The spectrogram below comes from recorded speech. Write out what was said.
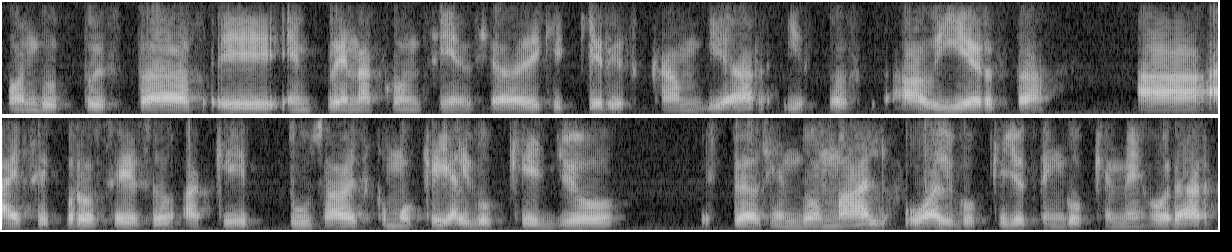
cuando tú estás eh, en plena conciencia de que quieres cambiar y estás abierta a, a ese proceso, a que tú sabes como que hay algo que yo estoy haciendo mal o algo que yo tengo que mejorar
